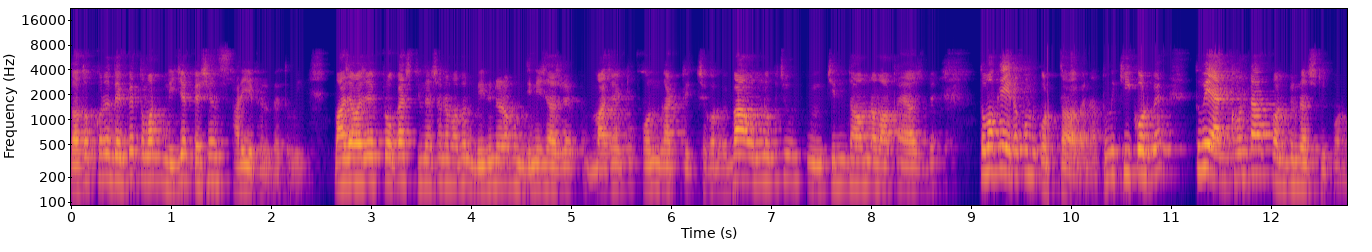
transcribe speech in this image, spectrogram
ততক্ষণে দেখবে তোমার নিজের পেশেন্স হারিয়ে ফেলবে তুমি। মাঝে মাঝে প্রকাশ প্রোক্রাস্টিনেশনের মতন বিভিন্ন রকম জিনিস আসবে। মাঝে একটু ফোন ঘাঁটতে ইচ্ছে করবে বা অন্য কিছু চিন্তা ভাবনা মাথায় আসবে। তোমাকে এরকম করতে হবে না। তুমি কি করবে? তুমি এক ঘণ্টা কন্টিনিউয়াসলি পড়ো।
